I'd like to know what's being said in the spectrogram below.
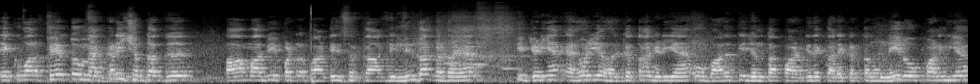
ਇੱਕ ਵਾਰ ਫਿਰ ਤੋਂ ਮੈਂ ਕੜੀ ਸ਼ਬਦਾਂ 'ਚ ਆਮ ਆਦਮੀ ਪਟ- ਪਾਰਟੀ ਦੀ ਸਰਕਾਰ ਦੀ ਨਿੰਦਾ ਕਰਦਾ ਹਾਂ ਕਿ ਜਿਹੜੀਆਂ ਇਹੋ ਜਿਹੀਆਂ ਹਰਕਤਾਂ ਜਿਹੜੀਆਂ ਉਹ ਭਾਰਤੀ ਜਨਤਾ ਪਾਰਟੀ ਦੇ ਕਾਰਜਕਰਤਾ ਨੂੰ ਨਹੀਂ ਰੋਕ ਪਾਣਗੀਆਂ।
